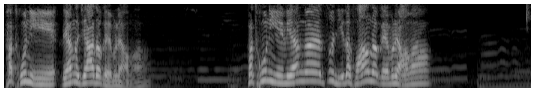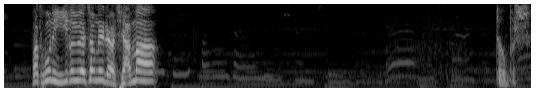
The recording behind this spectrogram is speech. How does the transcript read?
他图你连个家都给不了吗？他图你连个自己的房子都给不了吗？他图你一个月挣这点钱吗？都不是。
